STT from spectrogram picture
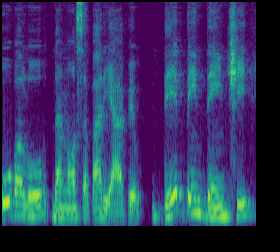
o valor da nossa variável dependente,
